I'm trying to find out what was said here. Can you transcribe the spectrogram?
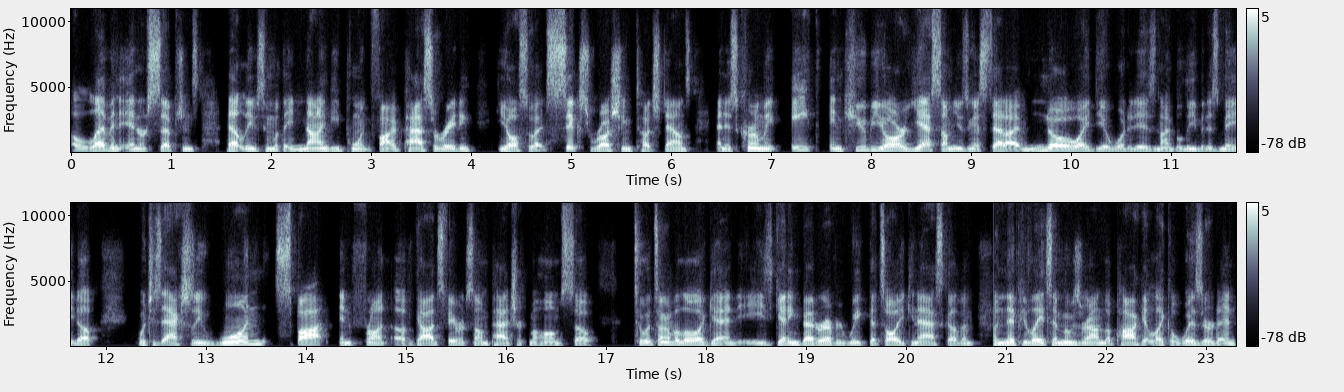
11 interceptions. That leaves him with a 90.5 passer rating. He also had six rushing touchdowns and is currently eighth in QBR. Yes, I'm using a stat. I have no idea what it is, and I believe it is made up, which is actually one spot in front of God's favorite son, Patrick Mahomes. So Tua Tagovailoa again, he's getting better every week. That's all you can ask of him. Manipulates and moves around the pocket like a wizard. And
